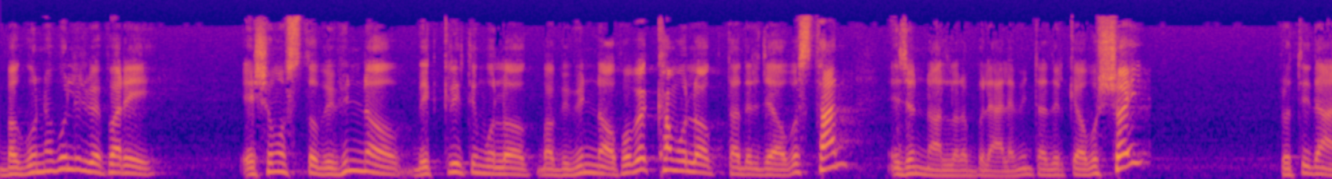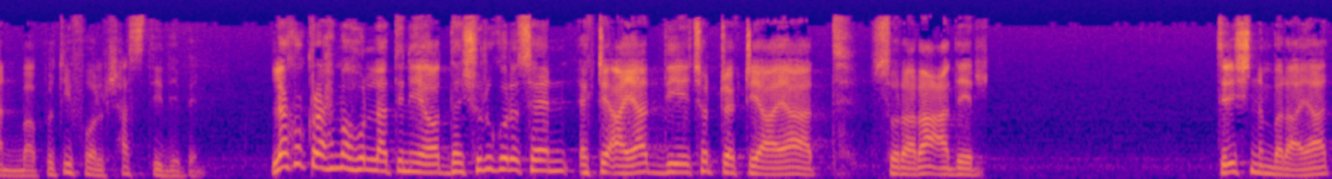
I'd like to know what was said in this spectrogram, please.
বা গুণাবলীর ব্যাপারে এ সমস্ত বিভিন্ন বিকৃতিমূলক বা বিভিন্ন অপব্যাখ্যামূলক তাদের যে অবস্থান, এজন্য আল্লাহ রবুল্লাহ আলমিন তাদেরকে অবশ্যই প্রতিদান বা প্রতিফল শাস্তি দেবেন। লেখক রাহমাহুল্লাহ তিনি অধ্যায় শুরু করেছেন একটি আয়াত দিয়ে, ছোট্ট একটি আয়াত সোরারা আদের ত্রিশ নম্বর আয়াত।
